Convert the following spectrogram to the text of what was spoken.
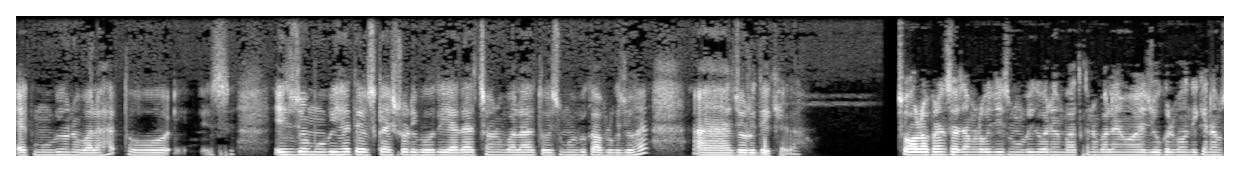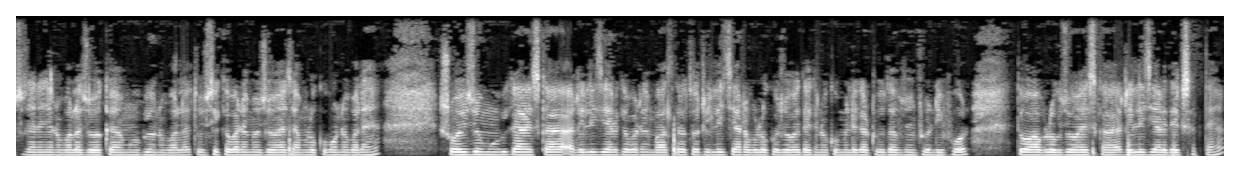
एक मूवी होने वाला है। तो इस इस जो मूवी है तो उसका स्टोरी बहुत ही ज़्यादा अच्छा होने वाला है। तो इस मूवी को आप लोग जो है ज़रूर देखेगा सो ऑलो फ्रेंड्स आज हम लोग जिस मूवी के बारे में बात करने वाले हैं, वो है जुगल बॉन्दी के नाम से जाने जाने वाला जो है क्या मूवी होने वाला है। तो इसी के बारे में जो है हम लोग को बोलने वाले हैं। सो इस जो मूवी का है, इसका रिलीज़ ईयर के बारे में बात करें तो रिलीज़ ईयर आप लोग को जो है देखने को मिलेगा टू तो आप लोग जो है इसका रिलीज़ ईयर देख सकते हैं।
